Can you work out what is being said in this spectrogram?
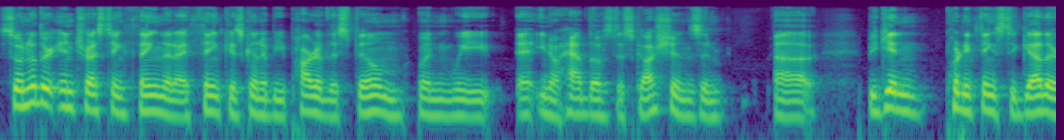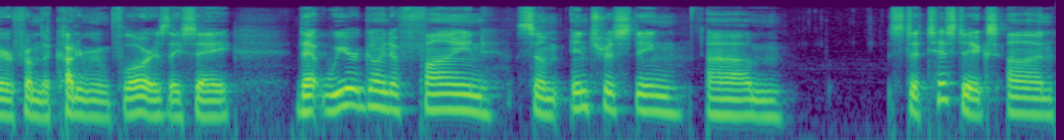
So another interesting thing that I think is going to be part of this film when we, uh, you know, have those discussions and uh, begin putting things together from the cutting room floor, as they say, that we are going to find some interesting um, statistics on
